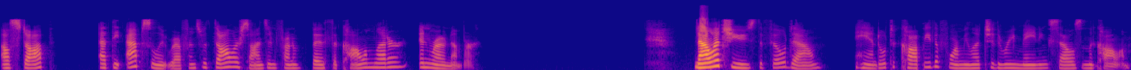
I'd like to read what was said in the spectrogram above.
I'll stop at the absolute reference with dollar signs in front of both the column letter and row number. Now let's use the fill down handle to copy the formula to the remaining cells in the column.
